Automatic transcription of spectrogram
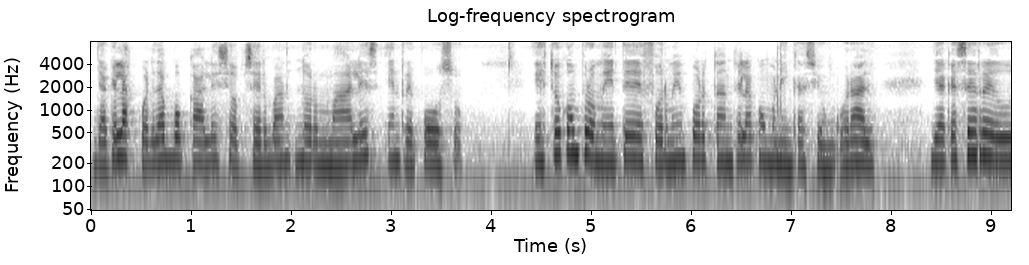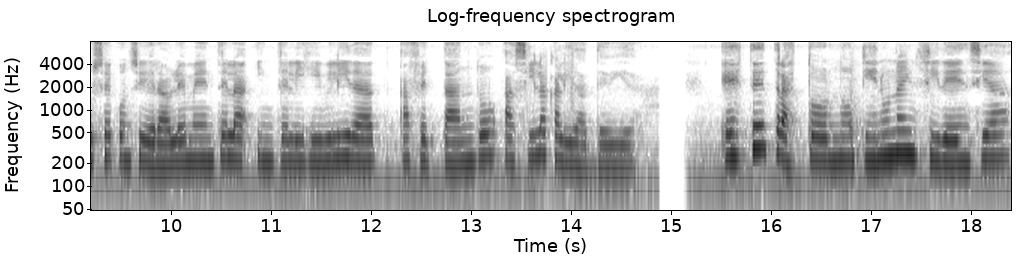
ya que las cuerdas vocales se observan normales en reposo. Esto compromete de forma importante la comunicación oral, ya que se reduce considerablemente la inteligibilidad, afectando así la calidad de vida. Este trastorno tiene una incidencia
